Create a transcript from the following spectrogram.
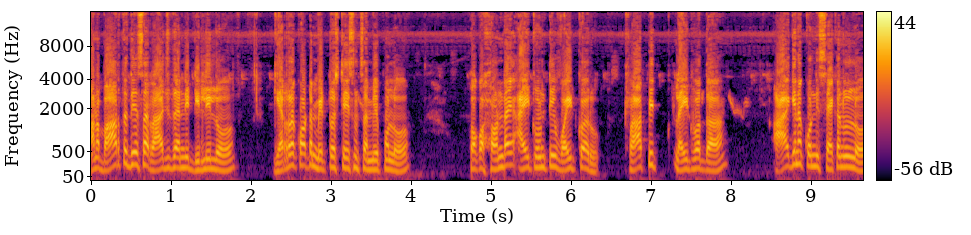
మన భారతదేశ రాజధాని ఢిల్లీలో ఎర్రకోట మెట్రో స్టేషన్ సమీపంలో ఒక Hyundai i twenty white car traffic light వద్ద ఆగిన కొన్ని సెకండ్లలో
